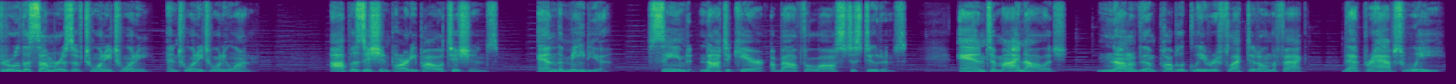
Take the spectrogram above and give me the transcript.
through the summers of 2020 and 2021. Opposition party politicians and the media seemed not to care about the loss to students. And to my knowledge, none of them publicly reflected on the fact that perhaps we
